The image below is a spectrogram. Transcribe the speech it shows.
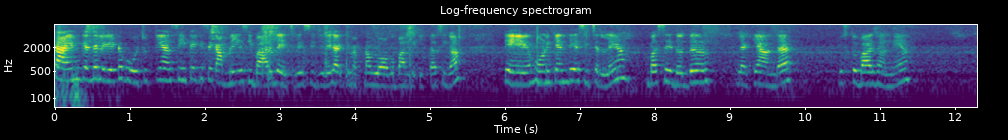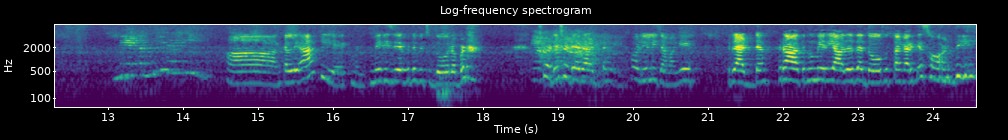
ਟਾਈਮ ਕਹਿੰਦੇ ਲੇਟ ਹੋ ਚੁੱਕੇ ਹਾਂ ਅਸੀਂ ਤੇ ਕਿਸੇ ਕੰਮ ਲਈ ਅਸੀਂ ਬਾਹਰ ਗਏ ਚਲੇ ਸੀ ਜਿਹਦੇ ਕਰਕੇ ਮੈਂ ਆਪਣਾ ਵਲੌਗ ਬੰਦ ਕੀਤਾ ਸੀਗਾ ਤੇ ਹੁਣ ਕਹਿੰਦੇ ਅਸੀਂ ਚੱਲੇ ਹਾਂ ਬਸ ਇਹ ਦੁੱਧ ਲੈ ਕੇ ਆਂਦਾ ਹੈ। ਉਸ ਤੋਂ ਬਾਅਦ ਜਾਂਦੇ ਹਾਂ ਹਾਂ ਕੱਲੇ ਆ ਕੀ ਹੈ ਇੱਕ ਮਿੰਟ ਮੇਰੀ ਜੇਬ ਦੇ ਵਿੱਚ ਦੋ ਰਬੜ ਛੋਟੇ ਛੋਟੇ ਰੈੱਡ ਹੌਲੀ ਹੌਲੀ ਜਾਵਾਂਗੇ ਰੈੱਡ ਰਾਤ ਨੂੰ ਮੇਰੀ ਆਦਤ ਹੈ ਦੋ ਗੁੱਤਾਂ ਕਰਕੇ ਸੌਣ ਦੀ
